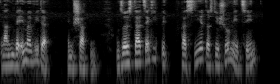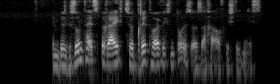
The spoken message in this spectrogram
landen wir immer wieder im Schatten. Und so ist tatsächlich passiert, dass die Schulmedizin im Gesundheitsbereich zur dritthäufigsten Todesursache aufgestiegen ist.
